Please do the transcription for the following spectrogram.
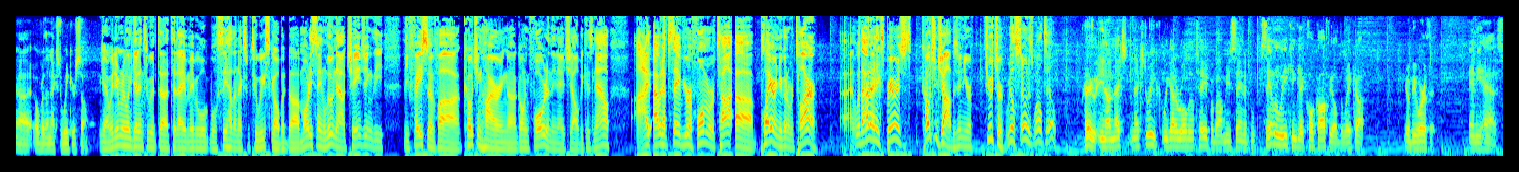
uh, over the next week or so. Yeah, we didn't really get into it uh, today. Maybe we'll we'll see how the next two weeks go. But uh, Marty St. Louis now changing the the face of uh, coaching hiring uh, going forward in the NHL because now I, I would have to say if you're a former reti- uh, player and you're going to retire without any experience, coaching job is in your future real soon as well too. Hey, you know, next next week we got to roll the tape about me saying if St. Louis can get Cole Caufield to wake up, it would be worth it, and he has.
